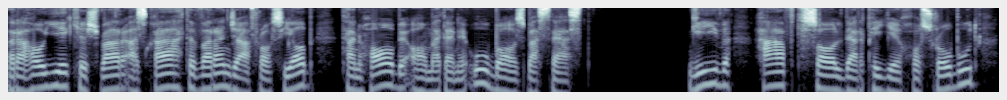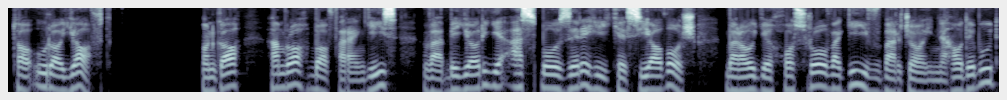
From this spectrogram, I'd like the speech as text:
رهایی کشور از قحط و رنج افراسیاب تنها به آمدن او باز بسته است. گیو هفت سال در پی خسرو بود تا او را یافت. آنگاه همراه با فرنگیس و به یاری اسب و زرهی که سیاوش برای خسرو و گیو بر جای نهاده بود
